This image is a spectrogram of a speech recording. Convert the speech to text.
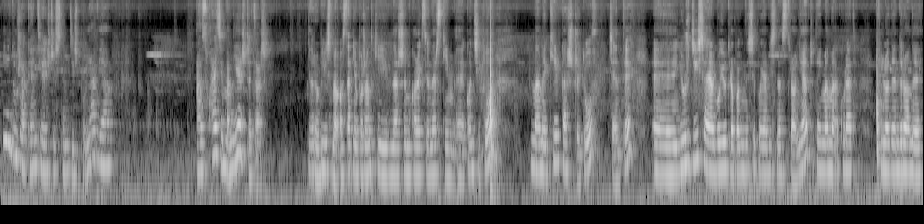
I duża kentia jeszcze się tam gdzieś pojawia. A słuchajcie, mam jeszcze coś. Robiliśmy ostatnio porządki w naszym kolekcjonerskim e, kąciku. Mamy kilka szczytów ciętych. E, Już dzisiaj albo jutro powinny się pojawić na stronie. Tutaj mamy akurat filodendrony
